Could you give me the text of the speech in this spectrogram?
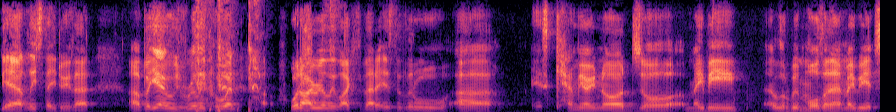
Yeah, at least they do that. Uh, but yeah, it was really cool. and uh, what I really liked about it is the little uh, is cameo nods, or maybe a little bit more than that. Maybe it's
